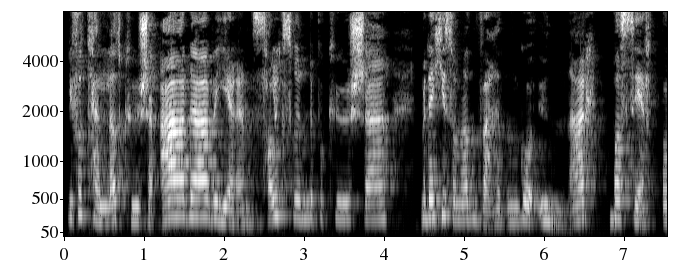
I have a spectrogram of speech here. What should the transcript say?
Vi forteller at kurset er der, vi gir en salgsrunde på kurset. Men det er ikke sånn at verden går under basert på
